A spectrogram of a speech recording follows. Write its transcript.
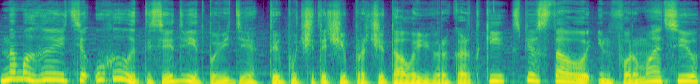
намагається ухилитися від відповіді. Типу читачі прочитали віркартки, співставили інформацію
